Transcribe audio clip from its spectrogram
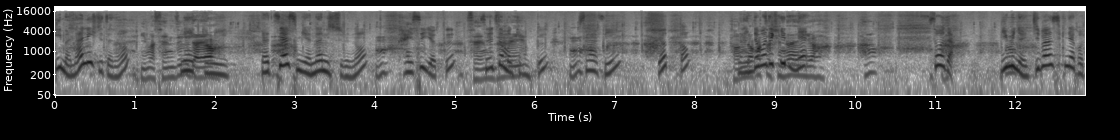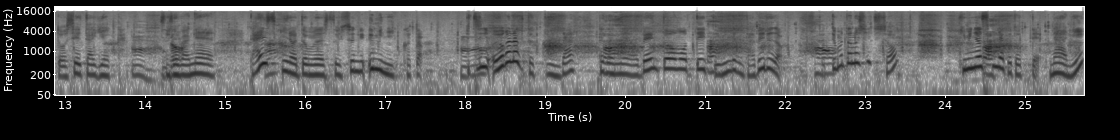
今何してたの？今ね君夏休みは何するの？海水浴？それともキャンプ？サーフィン？ヨット？何でもできるね。そうだ。ユミの一番好きなことを教えてあげようか。うん。それはね大好きなお友達と一緒に海に行くこと。別に泳がなくたっていいんだ。ただねお弁当を持って行ってみんなで食べるの。とっても楽しいでしょ？君の好きなことって何？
